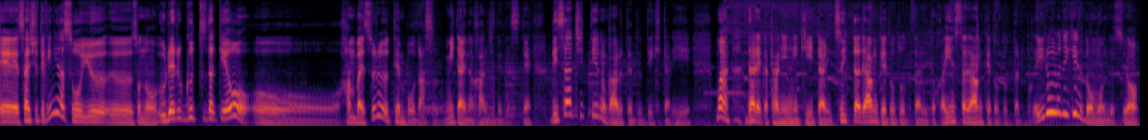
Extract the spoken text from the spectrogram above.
えー、最終的にはそういう、その売れるグッズだけを、販売する店舗を出すみたいな感じでですねリサーチっていうのがある程度できたりまあ誰か他人に聞いたりツイッターでアンケートを取ったりとかインスタでアンケートを取ったりとかいろいろできると思うんですよ。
